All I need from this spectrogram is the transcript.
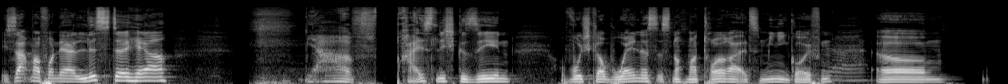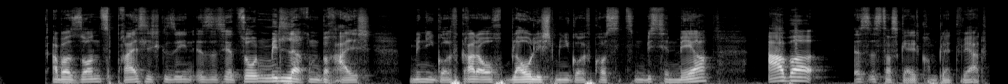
Ich sag mal von der Liste her, ja, preislich gesehen, obwohl ich glaube, Wellness ist noch mal teurer als Minigolfen. Ja. Ähm, aber sonst preislich gesehen ist es jetzt so im mittleren Bereich Minigolf. Gerade auch Blaulicht-Minigolf kostet es ein bisschen mehr. Aber es ist das Geld komplett wert.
